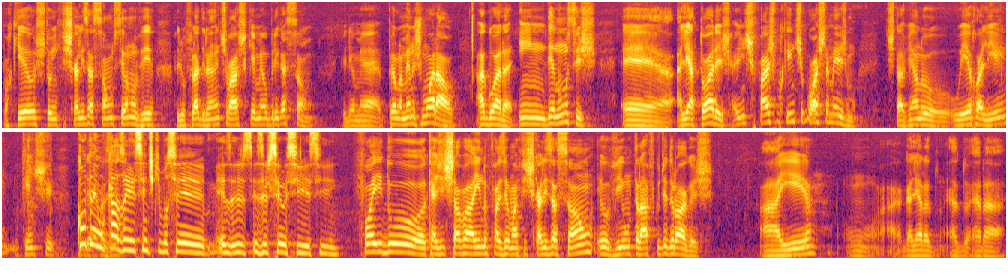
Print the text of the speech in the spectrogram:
porque eu estou em fiscalização, se eu não ver ali o flagrante, eu acho que é minha obrigação. Entendeu? Minha, pelo menos moral. Agora, em denúncias é, aleatórias, a gente faz porque a gente gosta mesmo. A gente está vendo o erro ali, o que a gente. Conta aí um fazer. caso aí recente que você exer- exerceu esse, esse... Foi do que a gente estava indo fazer uma fiscalização, eu vi um tráfico de drogas. Aí um- a galera do- era, do- era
